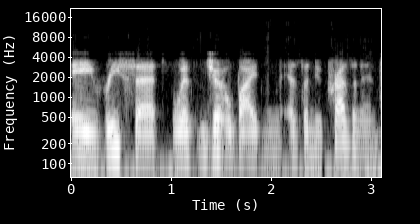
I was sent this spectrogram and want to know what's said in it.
a reset with Joe Biden as the new president,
